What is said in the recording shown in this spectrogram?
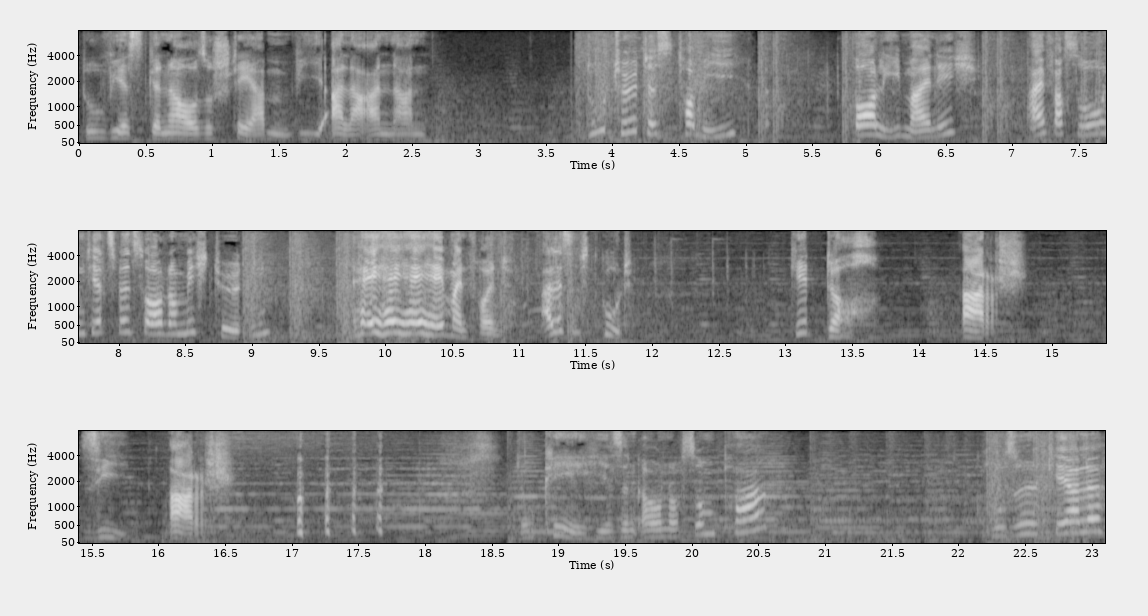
Du wirst genauso sterben wie alle anderen. Du tötest Tommy. Borley, meine ich. Einfach so. Und jetzt willst du auch noch mich töten? Hey, hey, hey, hey, mein Freund. Alles ist gut. Geht doch. Arsch. Sie. Arsch. okay, hier sind auch noch so ein paar. Gruselkerle.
